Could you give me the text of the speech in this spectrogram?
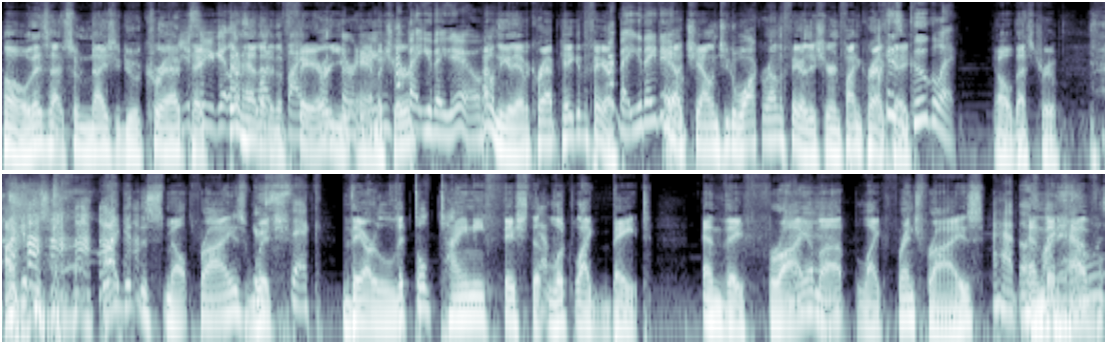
oh, that's not so nice. You do a crab You- cake. so you get, they don't have that at the fair, you 30. amateur. I bet you they do. I don't think they have a crab cake at the fair. I bet you they do. Hey, I challenge you to walk around the fair this year and find a crab I could just cake. Google it. oh, that's true. I get this. I get the smelt fries, You're which sick. they are little tiny fish that Yep. look like bait, and they fry them up like French fries. I had those and they have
